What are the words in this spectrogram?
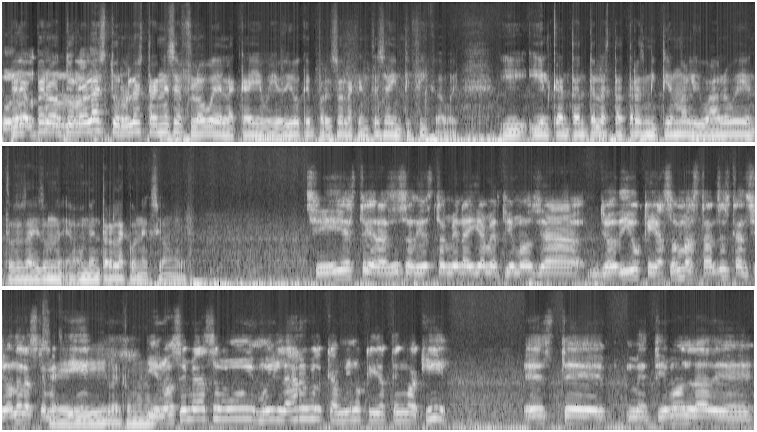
Pero, pero tus rolas, tus rolas traen ese flow, güey, de la calle, güey. Yo digo que por eso la gente se identifica, güey. Y, y el cantante la está transmitiendo al igual, güey. Entonces ahí es donde, donde entra la conexión, güey. Sí, este, gracias a Dios también ahí ya metimos ya, yo digo que ya son bastantes canciones las que metí. Sí, güey, cómo no. Y no se me hace muy, muy largo el camino que yo tengo aquí. Este, metimos la de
